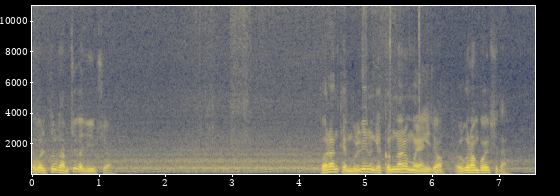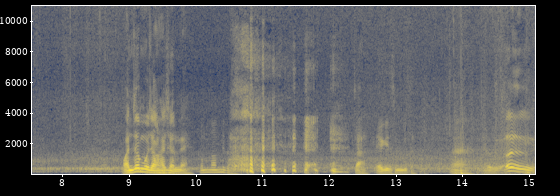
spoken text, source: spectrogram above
이걸 들고 한번 찍어 주십시오. 벌한테 물리는 게 겁나는 모양이죠. 얼굴 한번 보입시다. 완전 모장하셨네. 겁납니다. 자, 여기 있습니다. 아, 여기, 어이.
